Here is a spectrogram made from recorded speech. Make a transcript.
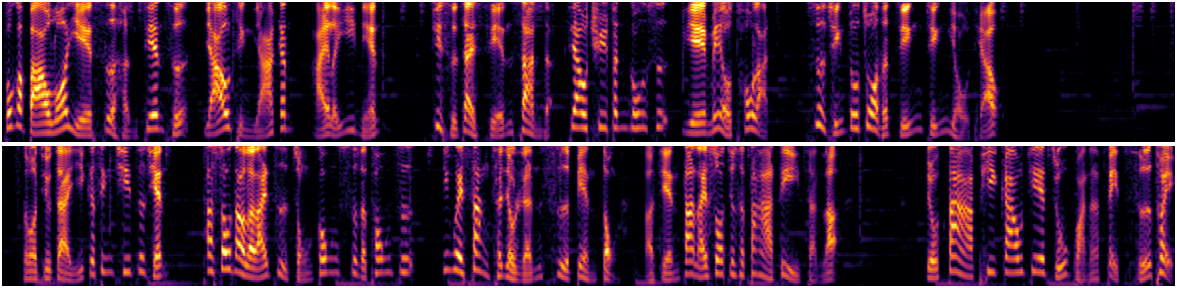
不过保罗也是很坚持，咬紧牙根挨了一年，即使在闲散的郊区分公司，也没有偷懒，事情都做得井井有条。那么就在一个星期之前，他收到了来自总公司的通知，因为上层有人事变动啊，啊，简单来说就是大地震了，有大批高阶主管呢被辞退，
